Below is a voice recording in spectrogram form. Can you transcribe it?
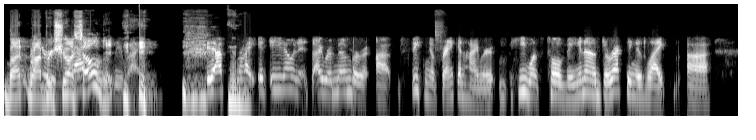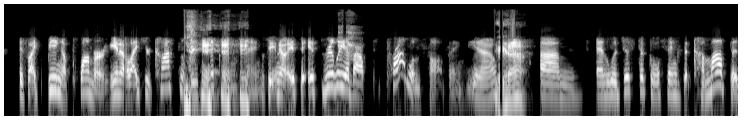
but, but robert shaw sold it right. That's right. It, you know, and it's, I remember uh, speaking of Frankenheimer, he once told me, you know, directing is like uh, it's like being a plumber. You know, like you're constantly fixing things. You know, it's it's really about problem solving. You know, yeah, um, and logistical things that come up that,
